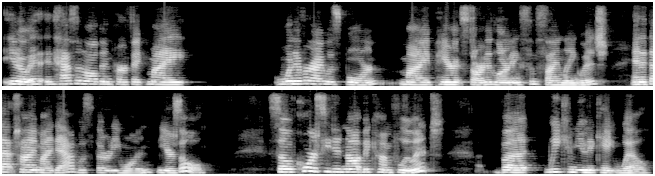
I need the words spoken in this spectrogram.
you know, it, it hasn't all been perfect. My whenever I was born, my parents started learning some sign language. And at that time, my dad was 31 years old. So, of course, he did not become fluent, but we communicate well.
